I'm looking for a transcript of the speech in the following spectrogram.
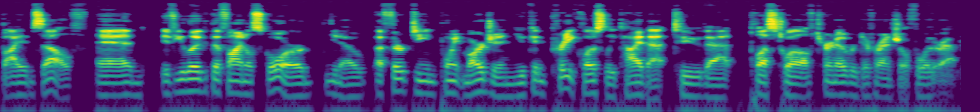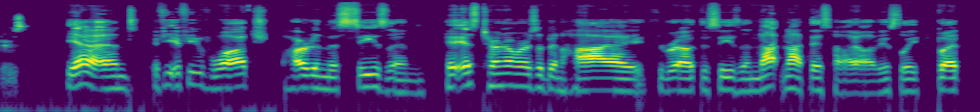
by himself. And if you look at the final score, you know, a 13 point margin, you can pretty closely tie that to that plus 12 turnover differential for the Raptors. Yeah, and if you if you've watched Harden this season, his turnovers have been high throughout the season. Not not this high, obviously, but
